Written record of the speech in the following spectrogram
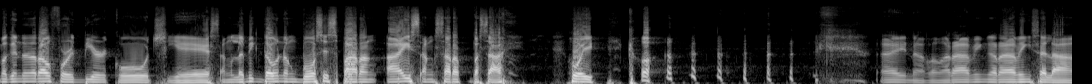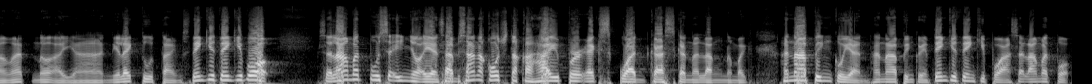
Maganda na raw for Dear Coach. Yes. Ang lamig daw ng boses parang ice. Ang sarap basahin. Hoy. Ay, nako. Maraming maraming salamat. No? Ayan. Nilike two times. Thank you, thank you po. Salamat po sa inyo. Ayan, sabi sana coach naka HyperX Quadcast ka na lang na mag Hanapin ko 'yan. Hanapin ko 'yan. Thank you, thank you po. Ah. Salamat po.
